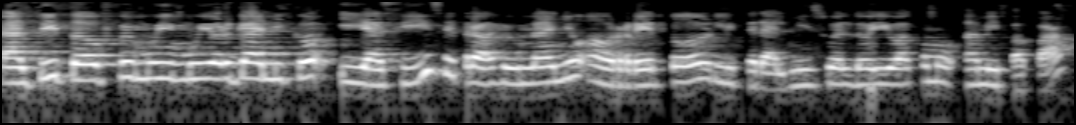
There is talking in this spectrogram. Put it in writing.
Así todo fue muy, muy orgánico y así se trabajé un año, ahorré todo, literal, mi sueldo iba como a mi papá.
